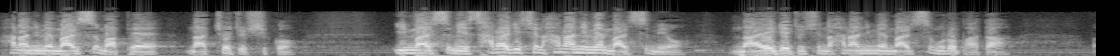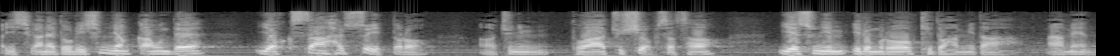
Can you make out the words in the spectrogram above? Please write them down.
하나님의 말씀 앞에 낮춰주시고 이 말씀이 살아계신 하나님의 말씀이요 나에게 주신 하나님의 말씀으로 받아 이 시간에도 우리 심령 가운데 역사할 수 있도록 어, 주님 도와주시옵소서 예수님 이름으로 기도합니다. 아멘.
